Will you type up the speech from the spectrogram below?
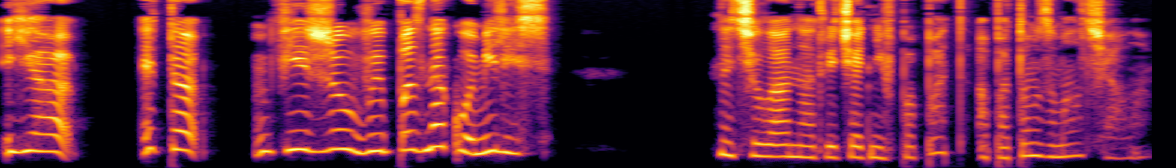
«Я... это... вижу, вы познакомились». Начала она отвечать не в попад, а потом замолчала.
